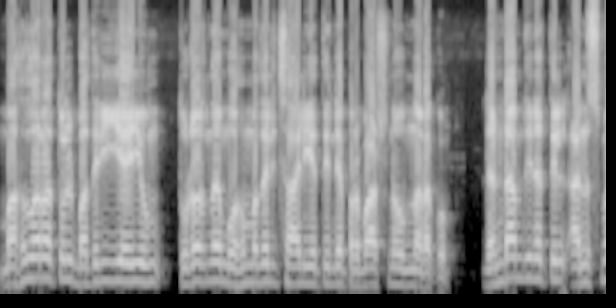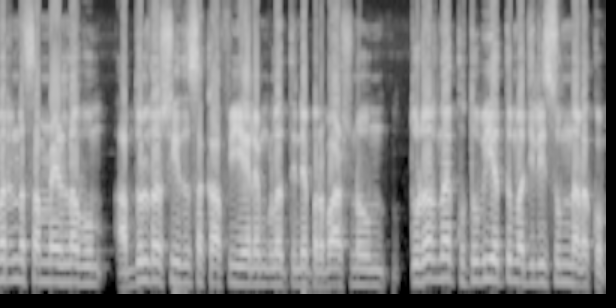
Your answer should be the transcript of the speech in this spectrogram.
മഹ്ലറത്തുൽ ബദരിയയും തുടർന്ന് മുഹമ്മദ് അലി ചാലിയത്തിന്റെ പ്രഭാഷണവും നടക്കും. രണ്ടാം ദിനത്തിൽ അനുസ്മരണ സമ്മേളനവും അബ്ദുൾ റഷീദ് സക്കാഫി ഏലംകുളത്തിന്റെ പ്രഭാഷണവും തുടർന്ന് കുത്തുബിയത്ത് മജ്ലിസും നടക്കും.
